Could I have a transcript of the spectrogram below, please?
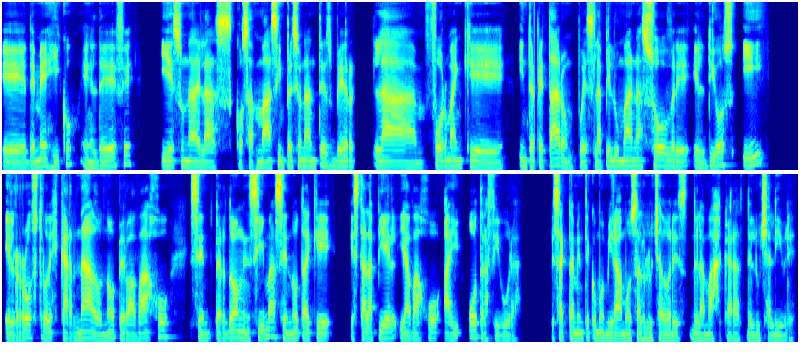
eh, de México en el DF y es una de las cosas más impresionantes ver la forma en que interpretaron pues la piel humana sobre el dios y el rostro descarnado, ¿no? Pero abajo, perdón, encima se nota que está la piel y abajo hay otra figura, exactamente como miramos a los luchadores de la máscara de lucha libre.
